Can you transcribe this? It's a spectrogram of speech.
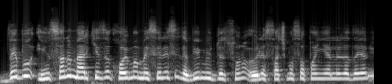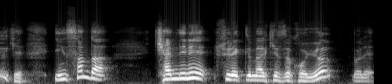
ve bu insanı merkeze koyma meselesi de bir müddet sonra öyle saçma sapan yerlere dayanıyor ki insan da kendini sürekli merkeze koyuyor. Böyle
